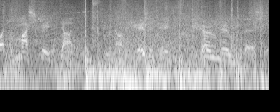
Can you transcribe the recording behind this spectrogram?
what must be done. Do not hesitate. Show no mercy.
